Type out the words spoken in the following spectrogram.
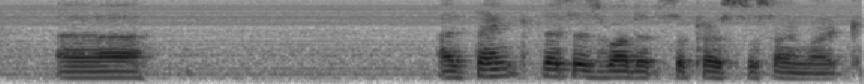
uh, I think this is what it's supposed to sound like.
